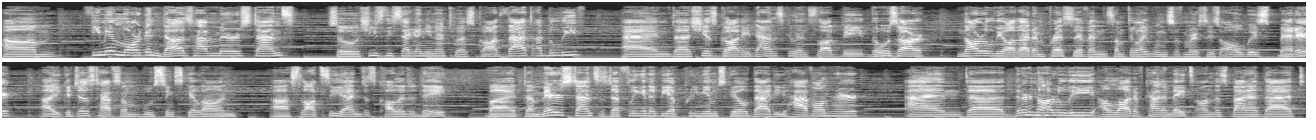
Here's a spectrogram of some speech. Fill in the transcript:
Um female morgan does have mirror stance. So she's the second unit who has got that i believe. And uh, she has got a dance skill in slot b. Those are not really all that impressive and something like wings of mercy is always better. Uh, you could just have some boosting skill on uh, slot c and just call it a day but uh, mirror stance is definitely going to be a premium skill that you have on her and uh, there are not really a lot of candidates on this banner that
